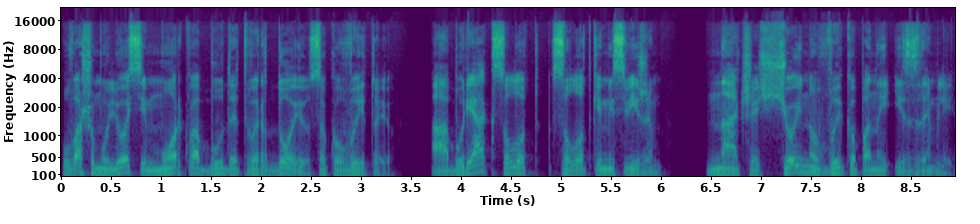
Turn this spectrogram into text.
у вашому льосі морква буде твердою, соковитою, а буряк солод... солодким і свіжим, наче щойно викопаний із землі.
